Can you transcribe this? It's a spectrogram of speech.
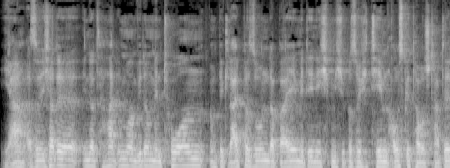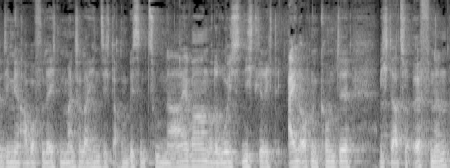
Ja, also ich hatte in der Tat immer wieder Mentoren und Begleitpersonen dabei, mit denen ich mich über solche Themen ausgetauscht hatte, die mir aber vielleicht in mancherlei Hinsicht auch ein bisschen zu nahe waren oder wo ich es nicht richtig einordnen konnte, mich da zu öffnen.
